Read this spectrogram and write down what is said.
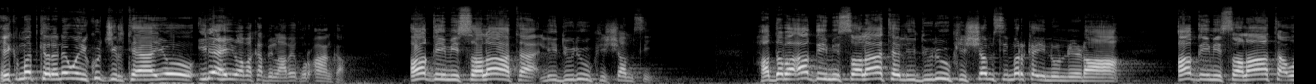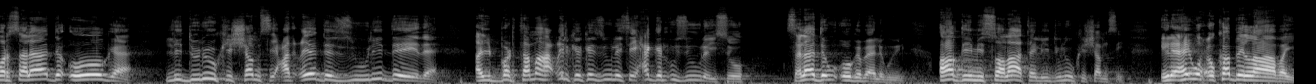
Xikmad kalena way ku jirtaayo ilaahay baaba ka bilaabay qur'aanka aqimi salaata liduluuki shamsi haddaba aqimi salaata liduluuki shamsi markaynu nidhaa aqimi salaata war salaada ooga liduluuki shamsi cadceedda zuulideeda ay barhtamaha cirka ka zuulaysay xaggan u zuulayso salaada u ooga baa lagu yidhi aqimi salaata liduluuki shamsi ilaahay wuxuu ka bilaabay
